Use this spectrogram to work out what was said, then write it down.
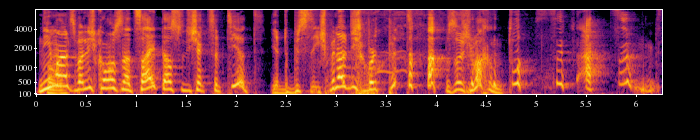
niemals, weil ich komme aus einer Zeit, da hast du dich akzeptiert. Ja, du bist, ich bin halt nicht Brad Pitt. Was soll ich machen? Du hast den Akzent.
